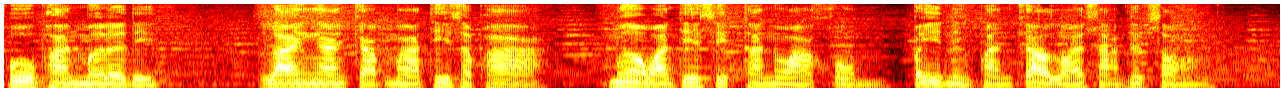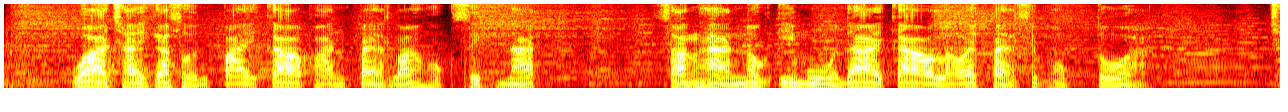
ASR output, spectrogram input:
ผู้พันเมอร์ดิตรายงานกลับมาที่สภาเมื่อวันที่ 10 ธันวาคม ปี 1932 ว่าใช้กระสุนไป 9,860 นัด สังหารนกอีมูได้ 986 ตัว เฉ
